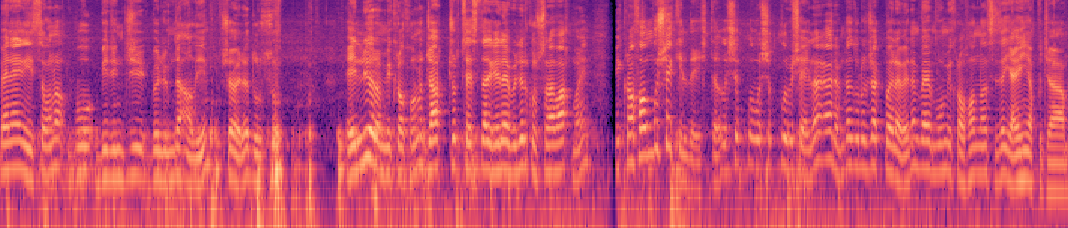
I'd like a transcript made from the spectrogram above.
Ben en iyisi onu bu birinci bölümde alayım. Şöyle dursun. Elliyorum mikrofonu. Cart curt sesler gelebilir kusura bakmayın. Mikrofon bu şekilde işte. Işıklı ışıklı bir şeyler önümde duracak böyle benim. Ben bu mikrofonla size yayın yapacağım.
